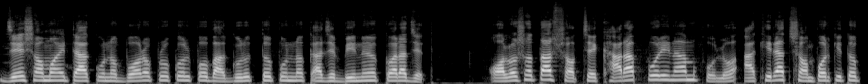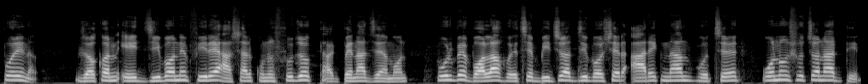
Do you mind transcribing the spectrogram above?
যে সময়টা কোনো বড় প্রকল্প বা গুরুত্বপূর্ণ কাজে বিনিয়োগ করা যেত। অলসতার সবচেয়ে খারাপ পরিণাম হলো আখিরাত সম্পর্কিত পরিণাম। যখন এই জীবনে ফিরে আসার কোনো সুযোগ থাকবে না যেমন পূর্বে বলা হয়েছে বিজয় দিবসের আরেক নাম হচ্ছে অনুশোচনার দিন।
